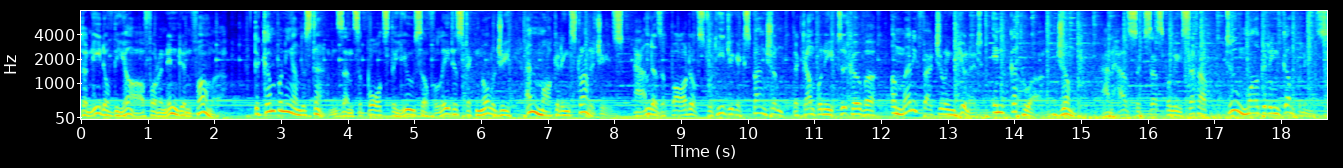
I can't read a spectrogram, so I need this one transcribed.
the need of the hour for an Indian farmer, The company understands and supports the use of latest technology and marketing strategies. And as a part of strategic expansion, the company took over a manufacturing unit in Kathua, Jammu and has successfully set up two marketing companies,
